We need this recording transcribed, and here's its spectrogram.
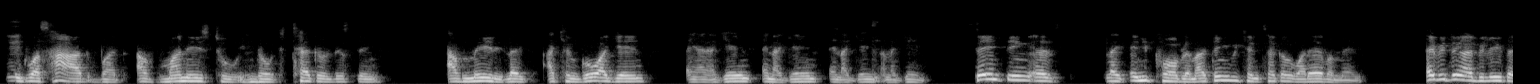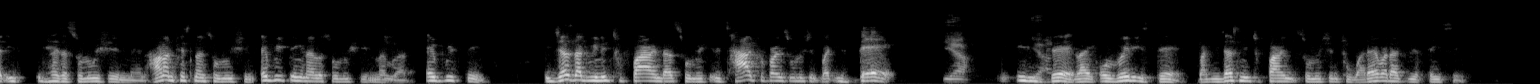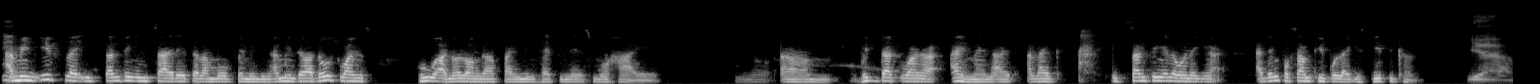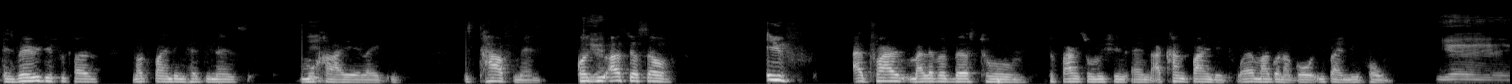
mm. it was hard, but I've managed to, you know, to tackle this thing. I've made it. Like I can go again and again and again and again and again. Same thing as like any problem. I think we can tackle whatever, man. Everything I believe that it, it has a solution, man. 100% solution. Everything has a solution, my brother. Everything. It's just that we need to find that solution. It's hard to find a solution, but it's there. Yeah. It is yeah. there. Like already it's there. But you just need to find solution to whatever that we're facing. Mm. I mean, if like it's something inside it, more family. I mean, there are those ones who are no longer finding happiness more higher you know, um, with that one, I, I man, I, I like it's something alone. Like, I think for some people, like it's difficult. Yeah, it's very difficult not finding happiness. Mm. like it, it's tough, man. Because yeah. you ask yourself, if I try my level best to to find solution and I can't find it, where am I gonna go if I leave home? Yeah, yeah,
